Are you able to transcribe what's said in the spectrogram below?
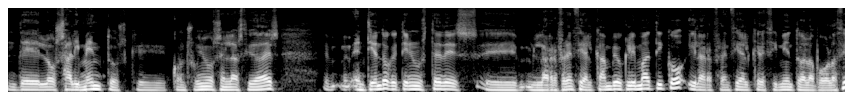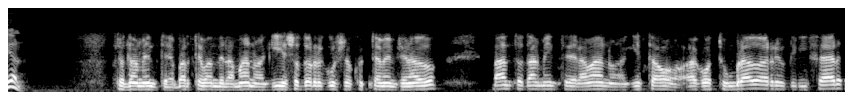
de los alimentos que consumimos en las ciudades. Em, entiendo que tienen ustedes eh, la referencia del cambio climático y la referencia del crecimiento de la población. Totalmente, aparte van de la mano. Aquí esos dos recursos que usted ha mencionado van totalmente de la mano. Aquí estamos acostumbrados a reutilizar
